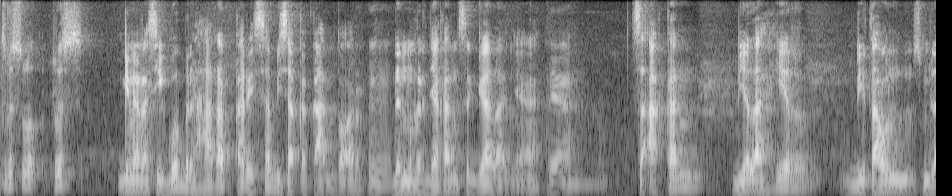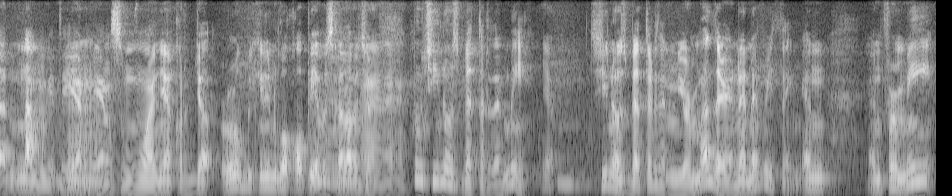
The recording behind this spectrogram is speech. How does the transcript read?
terus lo terus generasi gue berharap Karisa bisa ke kantor dan mengerjakan segalanya Ya. seakan dia lahir di tahun 96 gitu yang yang semuanya kerja lo bikinin gua kopi apa segala macam. Eh. No, she knows better than me. Yep. She knows better than your mother and then everything. And and for me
